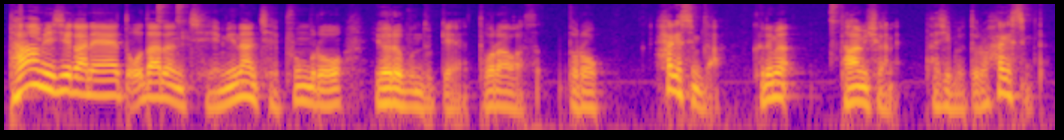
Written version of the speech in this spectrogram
다음 이 시간에 또 다른 재미난 제품으로 여러분들께 돌아와도록 하겠습니다. 그러면 다음 시간에 다시 뵙도록 하겠습니다.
